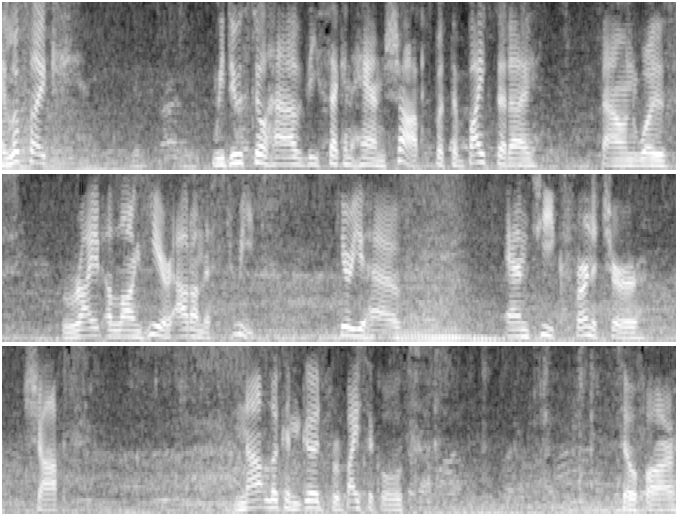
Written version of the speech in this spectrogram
It looks like we do still have the secondhand shops, but the bike that I found was right along here out on the street. Here you have antique furniture shops. Not looking good for bicycles so far.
